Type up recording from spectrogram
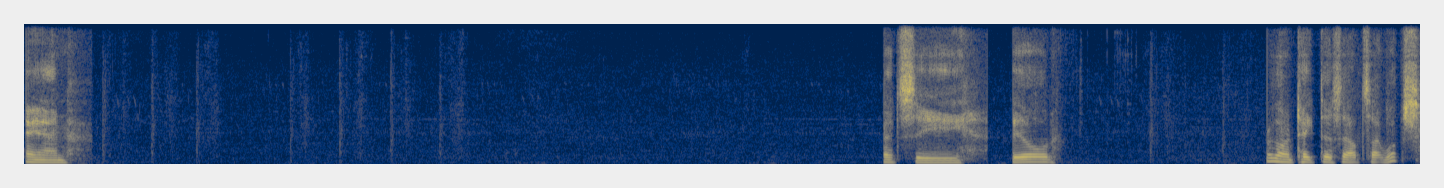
And let's see, build. We're going to take this outside. Whoops.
